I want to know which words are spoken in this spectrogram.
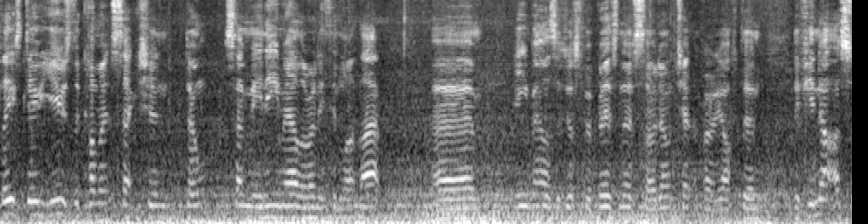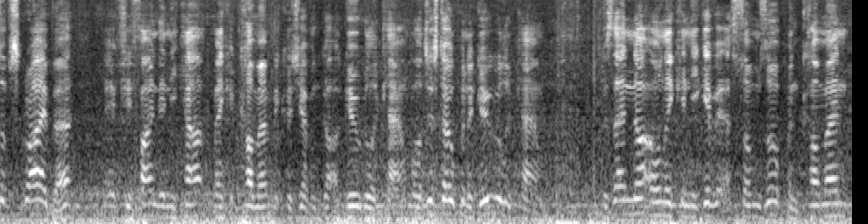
please do use the comments section. Don't send me an email or anything like that. Um, emails are just for business, so I don't check them very often. If you're not a subscriber, if you're finding you can't make a comment because you haven't got a Google account, well, just open a Google account. Because then not only can you give it a thumbs up and comment,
